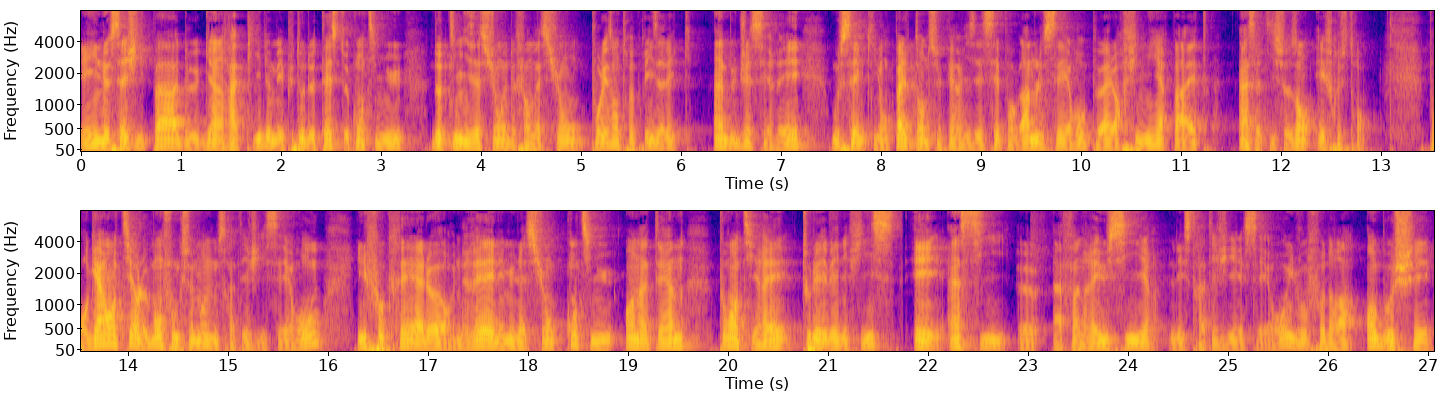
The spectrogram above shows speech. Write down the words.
et il ne s'agit pas de gains rapides, mais plutôt de tests continus, d'optimisation et de formation pour les entreprises avec un budget serré, ou celles qui n'ont pas le temps de superviser ces programmes, le CRO peut alors finir par être insatisfaisant et frustrant. Pour garantir le bon fonctionnement d'une stratégie CRO, il faut créer alors une réelle émulation continue en interne pour en tirer tous les bénéfices Et ainsi, euh, afin de réussir les stratégies CRO, il vous faudra embaucher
